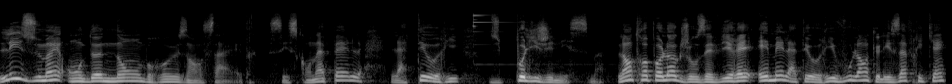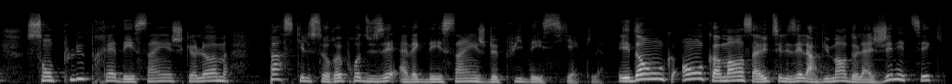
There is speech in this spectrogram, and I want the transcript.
les humains ont de nombreux ancêtres. C'est ce qu'on appelle la théorie du polygénisme. L'anthropologue Joseph Viret aimait la théorie voulant que les Africains sont plus près des singes que l'homme parce qu'ils se reproduisaient avec des singes depuis des siècles. Et donc, on commence à utiliser l'argument de la génétique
